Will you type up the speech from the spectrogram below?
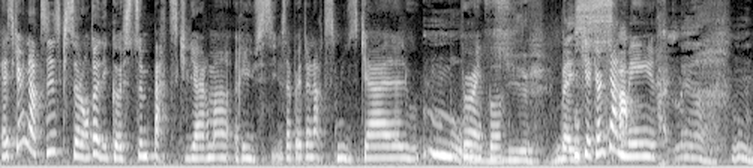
Est-ce qu'il y a un artiste qui, selon toi, a des costumes particulièrement réussis? Ça peut être un artiste musical ou Mon peu importe. Dieu. Ben, Ou quelqu'un que ah, t'admires. Mais, euh, hmm.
